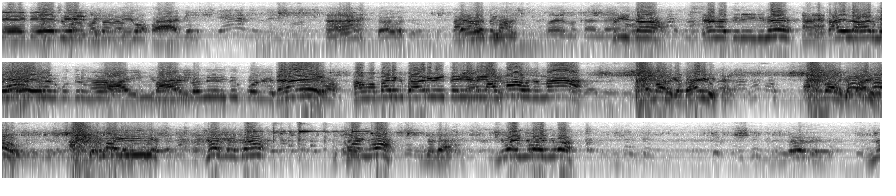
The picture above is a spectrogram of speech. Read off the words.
டேய், விஷம். பாவி தேங்காய் திருவிக்கின்னு. காலையில ஆறு பாவி. நாளைக்கு வந்து இதுக்கு போகுது. அவங்க அம்மாளுக்கு பாரி வை தெரியுமே? அம்மா ஆகுதுமா அம்மாளுக்கு வை. என்னடா? இங்க வா, இங்க வா, இங்க வா. என்ன?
